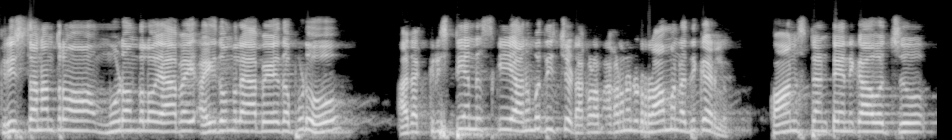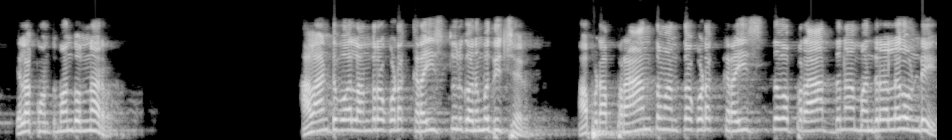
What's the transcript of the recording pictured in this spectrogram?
క్రీస్తానంతరం మూడు వందల యాభై ఐదు వందల యాభై ఐదు అప్పుడు అది క్రిస్టియన్స్కి అనుమతి ఇచ్చాడు. అక్కడ అక్కడ ఉన్న రోమన్ అధికారులు. కాన్స్టంటైన్ కావచ్చు ఇలా కొంతమంది ఉన్నారు. అలాంటి వాళ్ళందరూ కూడా క్రైస్తువులకు అనుమతి ఇచ్చారు. అప్పుడు ఆ ప్రాంతం అంతా కూడా క్రైస్తవ ప్రార్థనా మందిరాలుగా ఉండి.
